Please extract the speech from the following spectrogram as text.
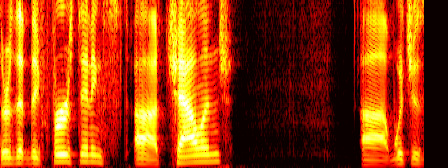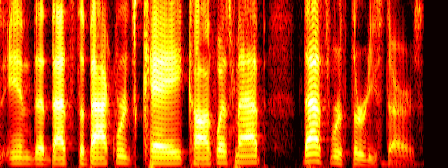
There's a, the first inning uh, challenge, uh, which is in that that's the backwards K conquest map. That's worth 30 stars.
